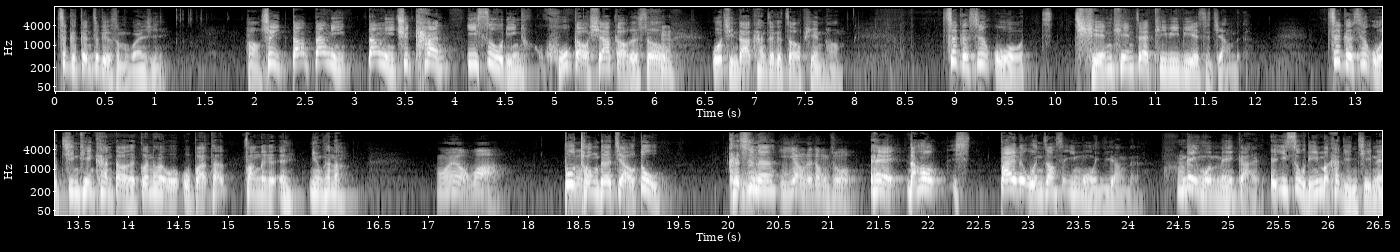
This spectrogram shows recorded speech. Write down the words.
这个跟这个有什么关系？好，所以当当你当你去看一四五零胡搞瞎搞的时候，我请大家看这个照片哈。这个是我前天在 TVBS 讲的，这个是我今天看到的。观众们，我我把它放那个，哎，你有看到？我有哇，不同的角度，可是呢，一样的动作，哎，然后掰的文章是一模一样的，内文没改。哎，一四五零有没有看眼睛呢？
